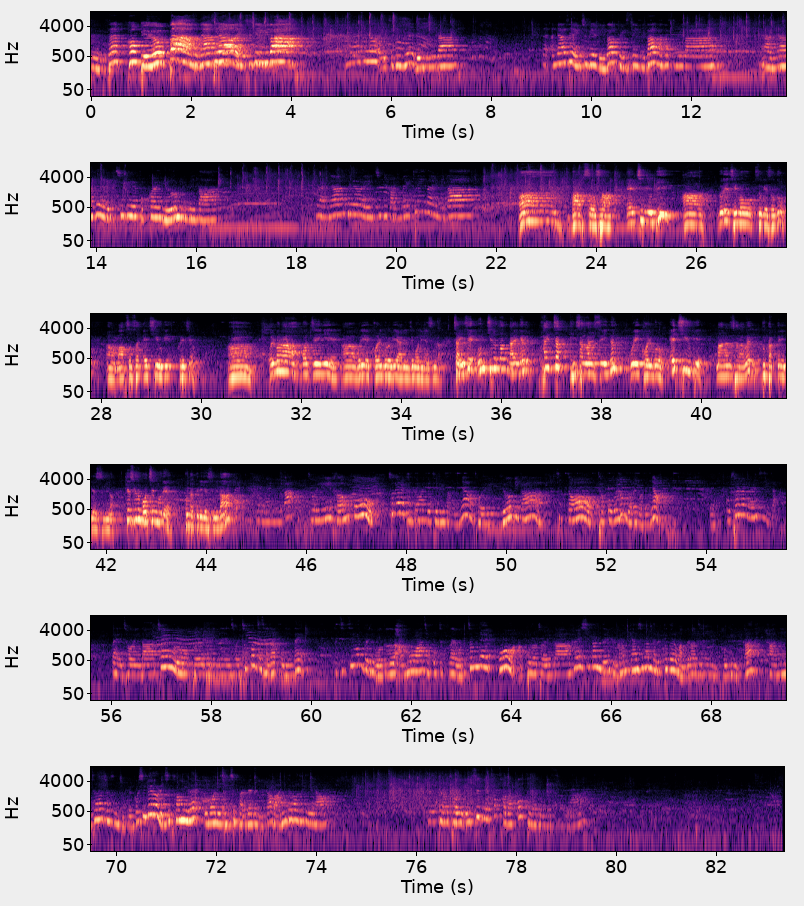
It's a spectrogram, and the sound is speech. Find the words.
둘, 셋. Hope you bounce. 안녕하세요. HG입니다. 안녕하세요. HB의 르입니다. 네, 안녕하세요. HB의 리더 그리스입니다. 반갑습니다. 네, 안녕하세요. HB의 보컬 유음입니다. 네, 안녕하세요. HB 막내 케이나입니다. 아, 맙소사 HUB 아 노래 제목 속에서도 아, 맙소사 HUB 그랬죠? 아 얼마나 멋쟁이 아, 우리 걸그룹이 아닌지 모르겠습니다. 자 이제 움츠렸던 날개를 활짝 비상할 수 있는 우리 걸그룹 HUB 많은 사랑을 부탁드리겠습니다. 계속해서 멋진 무대 부탁드리겠습니다. 감사합니다. 저희 다음 곡 소개를 간단하게 드리자면요. 저희 유음이가 직접 작곡을 한 노래거든요. 네, 곡 설명을 해주시죠. 네, 저희가 처음으로 보여드리는 저희 첫 번째 자작곡인데 같이 팀원들이 모두 안무와 작곡 작사에 모두 참여했고 앞으로 저희가 할 시간들 그리고 함께 한 시간들을 토대로 만들어진 곡이니까 많이 찾아주셨으면 좋겠고 11월 23일에 음원이 정식 발매되니까 많이 들어주세요. 네, 그럼 저희 HB의 첫 자작곡 들려드리겠습니다.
